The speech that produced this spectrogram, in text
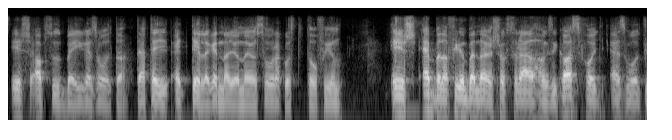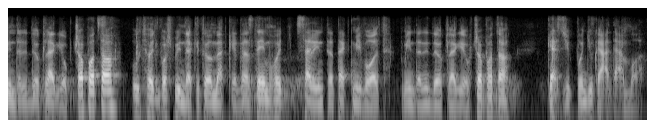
és abszolút beigazolta. Tehát egy, egy tényleg egy nagyon-nagyon szórakoztató film. És ebben a filmben nagyon sokszor elhangzik az, hogy ez volt minden idők legjobb csapata, úgyhogy most mindenkitől megkérdezném, hogy szerintetek mi volt minden idők legjobb csapata. Kezdjük mondjuk Ádámmal.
